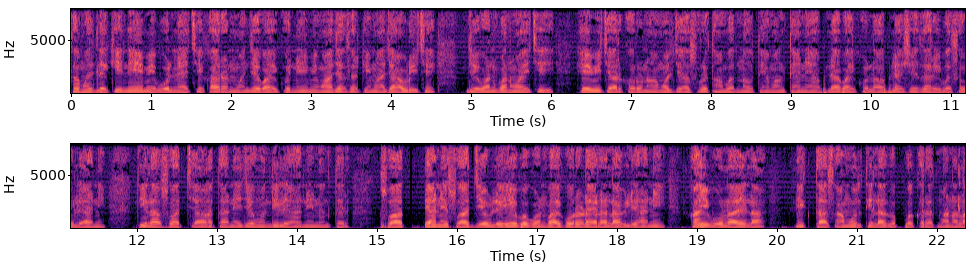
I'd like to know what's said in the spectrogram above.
समजले की नेहमी बोलण्याचे कारण म्हणजे बायको नेहमी माझ्यासाठी माझ्या आवडीचे जेवण बनवायची हे विचार करून अमोलचे अश्रू थांबत नव्हते. मग त्याने आपल्या बायकोला आपल्या शेजारी बसवले आणि तिला स्वादच्या हाताने जेवण दिले आणि नंतर स्वाद त्याने स्वाद जेवले. हे बघून बायको रडायला लागली आणि काही बोलायला निघताच अमोल तिला गप्प करत म्हणाला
